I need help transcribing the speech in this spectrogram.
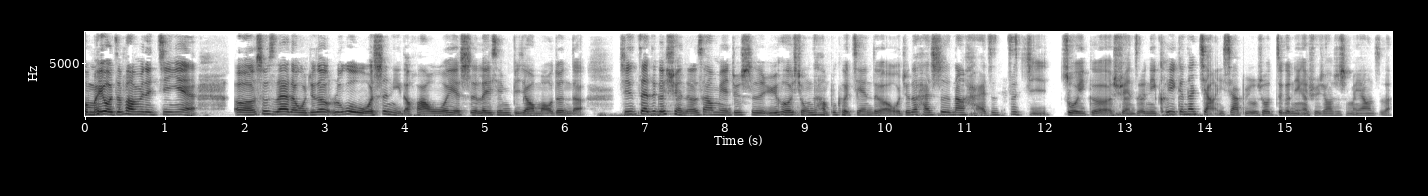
我没有这方面的经验。呃，说实在的，我觉得如果我是你的话，我也是内心比较矛盾的。其实，在这个选择上面，就是鱼和熊掌不可兼得。我觉得还是让孩子自己做一个选择。你可以跟他讲一下，比如说这个哪个学校是什么样子的，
